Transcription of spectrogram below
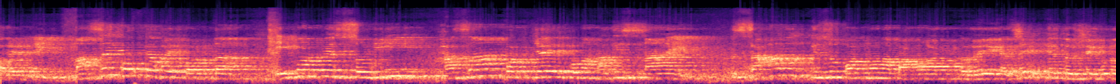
গর্দান নাই। মাসে করতে হয় পর্দা। এই মর্মে সহি হাসান পর্যায়ে কোনো হাদিস নাই। জাল কিছু বর্ণনা বানোয়াট রয়ে গেছে, কিন্তু সেগুলো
